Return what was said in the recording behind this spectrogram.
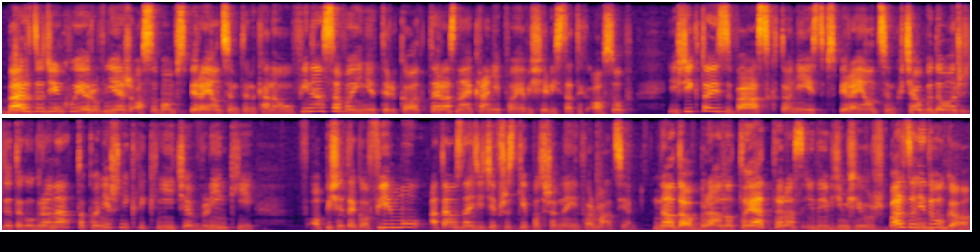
Bardzo dziękuję również osobom wspierającym ten kanał finansowo i nie tylko. Teraz na ekranie pojawi się lista tych osób. Jeśli ktoś z Was, kto nie jest wspierającym, chciałby dołączyć do tego grona, to koniecznie kliknijcie w linki w opisie tego filmu, a tam znajdziecie wszystkie potrzebne informacje. No dobra, no to ja teraz idę i widzimy się już bardzo niedługo.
